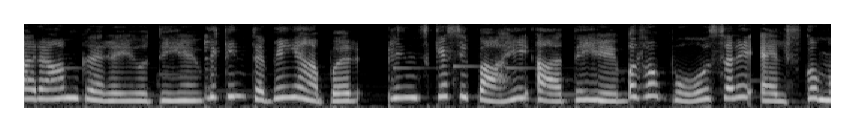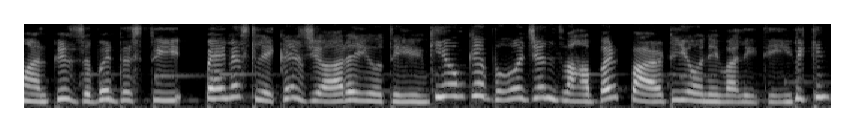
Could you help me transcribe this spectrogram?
आराम कर रही होती है, लेकिन तभी यहाँ पर प्रिंस के सिपाही आते हैं और वो बहुत सारे एल्फ को मारकर ज़बरदस्ती पैलेस लेकर जा रहे होते हैं, क्योंकि बहुत जल्द वहाँ पर पार्टी होने वाली थी। लेकिन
